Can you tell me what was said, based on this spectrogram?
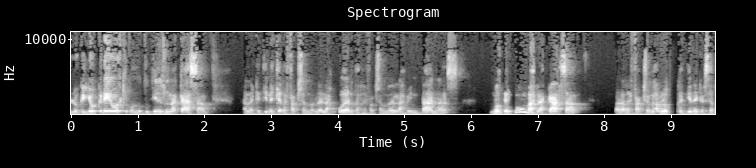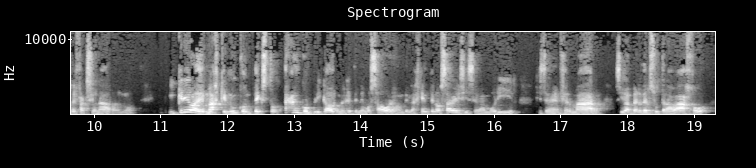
Lo que yo creo es que cuando tú tienes una casa a la que tienes que refaccionarle las puertas, refaccionarle las ventanas, no te tumbas la casa para refaccionar lo que tiene que ser refaccionado, ¿no? Y creo además que en un contexto tan complicado como el que tenemos ahora, donde la gente no sabe si se va a morir, si se va a enfermar, si va a perder su trabajo,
